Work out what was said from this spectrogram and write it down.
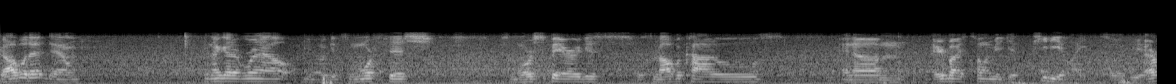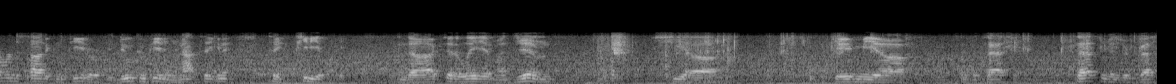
gobble that down. And I gotta run out, you know, get some more fish, more asparagus, some avocados, and um, everybody's telling me to get Pedialyte. So if you ever decide to compete, or if you do compete and you're not taking it, take Pedialyte. And uh, I said a lady at my gym, she uh, gave me uh, some potassium. Potassium is your best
